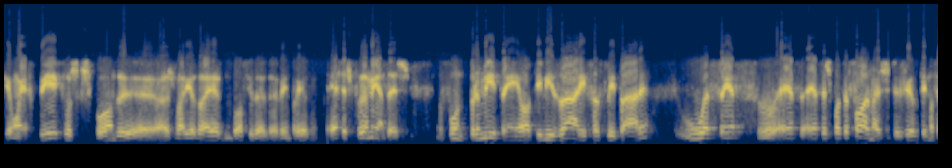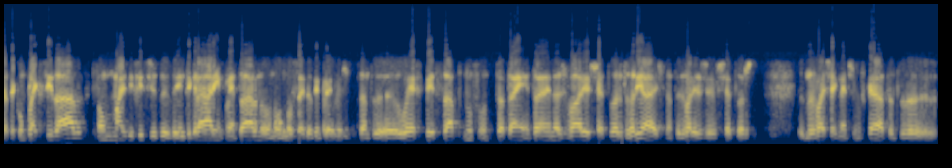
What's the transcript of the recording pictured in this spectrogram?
que é um ERP que lhes responde às várias áreas de negócio da, da empresa. Estas ferramentas no fundo, permitem otimizar e facilitar o acesso a, essa, a essas plataformas. Às vezes têm uma certa complexidade, são mais difíceis de, de integrar e implementar no, no, no seio das empresas. Portanto, o FP SAP, no fundo, tem, tem nas vários setores empresariais, portanto, nos vários setores, nos vários segmentos do mercado, portanto,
